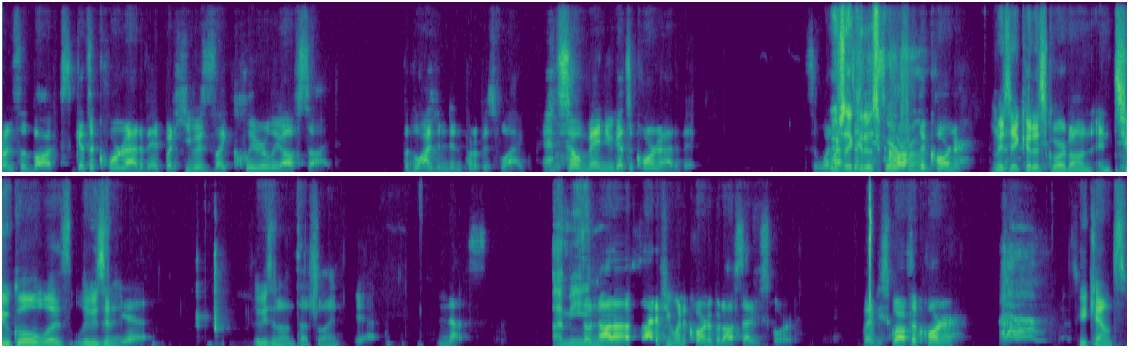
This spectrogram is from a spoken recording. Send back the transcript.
runs to the box, gets a corner out of it, but he was like clearly offside. But the linesman didn't put up his flag. And so Manu gets a corner out of it. So what Which they could have scored score from. the corner? Which they could have scored on, and Tuchel was losing it, Yeah, losing on the touchline. Yeah, nuts. I mean, So not offside if you win a corner, but offside if you scored. But if you score off the corner, It counts.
